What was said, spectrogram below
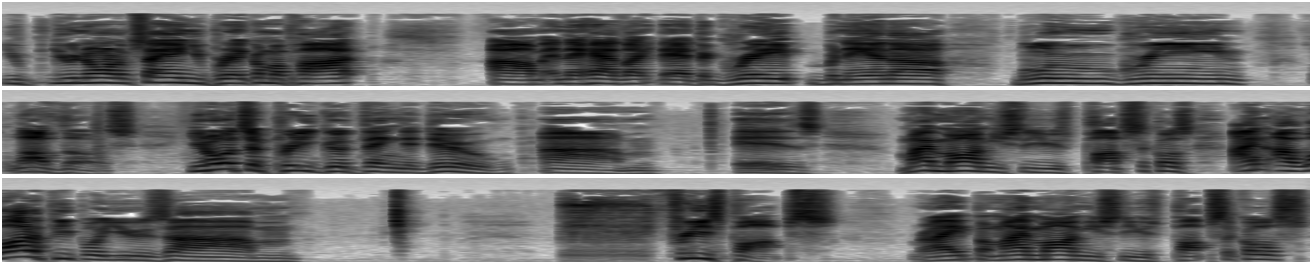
You you know what I'm saying? You break them apart. Um, and they had like they had the grape, banana, blue, green. Love those. You know what's a pretty good thing to do? Um, is my mom used to use popsicles. I, a lot of people use um, freeze pops, right? But my mom used to use popsicles.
